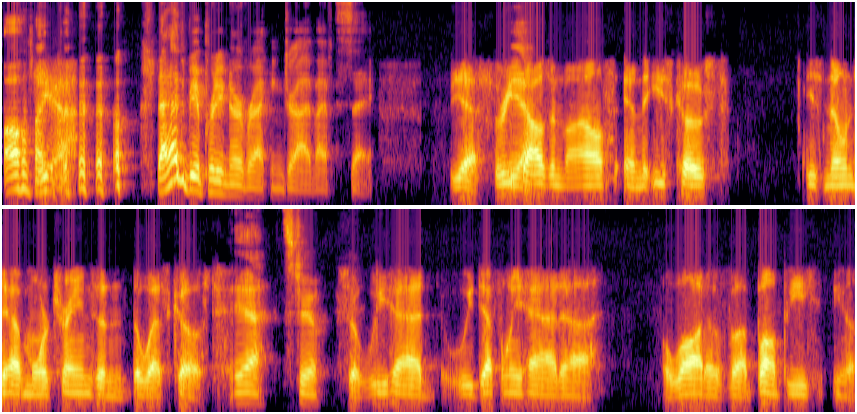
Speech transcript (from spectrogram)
Oh my Yeah. that had to be a pretty nerve wracking drive, I have to say. Yes, 3,000 miles, and the East Coast is known to have more trains than the West Coast. Yeah, it's true. So we had, we definitely had uh, a lot of uh, bumpy, you know,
